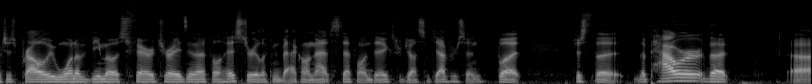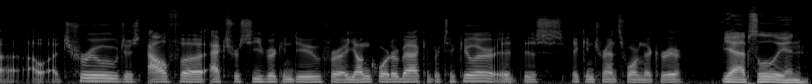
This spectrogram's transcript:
which is probably one of the most fair trades in NFL history. Looking back on that, Stefon Diggs for Justin Jefferson, but just the the power that uh, a, true just alpha X receiver can do for a young quarterback in particular, it just it can transform their career. Yeah, absolutely. And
